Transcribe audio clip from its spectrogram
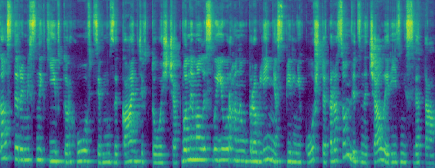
касти ремісників, торговців, музикантів тощо. Вони мали свої органи управління, спільні кошти, разом відзначали різні свята.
